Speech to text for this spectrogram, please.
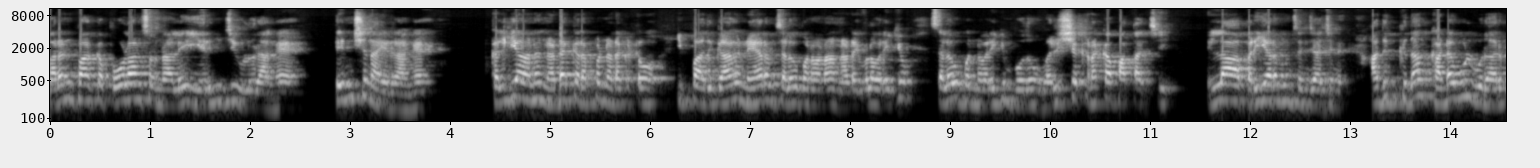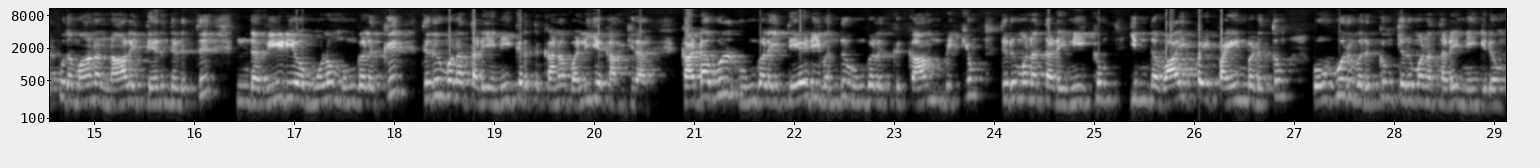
வரன் பார்க்க போலான்னு சொன்னாலே எரிஞ்சு விழுறாங்க டென்ஷன் ஆயிடுறாங்க. கல்யாணம் நடக்கிறப்ப நடக்கட்டும். இப்ப அதுக்காக நேரம் செலவு பண்ண வேணாம். நட இவ்வளவு வரைக்கும் செலவு பண்ண வரைக்கும் போதும். வருஷ கணக்கா பார்த்தாச்சு. எல்லா பரிகாரமும் செஞ்சாச்சுன்னு. அதுக்கு தான் கடவுள் ஒரு அற்புதமான நாளை தேர்ந்தெடுத்து இந்த வீடியோ மூலம் உங்களுக்கு திருமண தடையை நீக்கிறதுக்கான வழியை காமிக்கிறார். கடவுள் உங்களை தேடி வந்து உங்களுக்கு காண்பிக்கும் திருமண தடை நீக்கும் இந்த வாய்ப்பை பயன்படுத்தும் ஒவ்வொருவருக்கும் திருமண தடை நீங்கிடும்.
